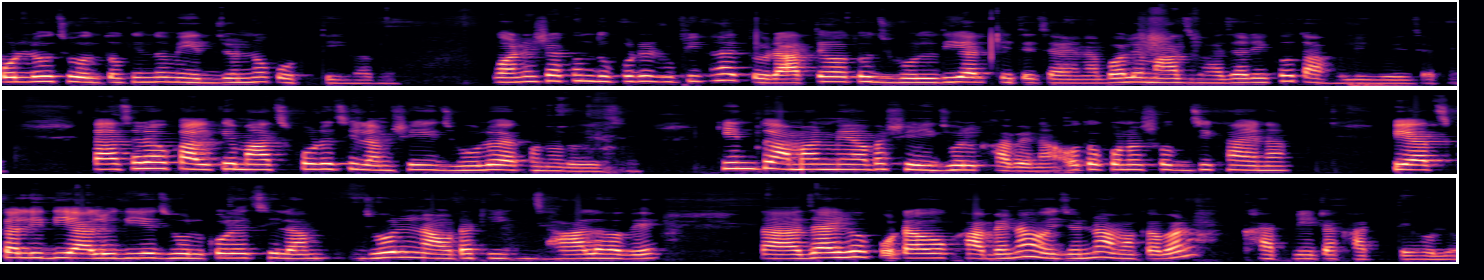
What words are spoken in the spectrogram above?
করলেও চলতো, কিন্তু মেয়ের জন্য করতেই হবে। গণেশ এখন দুপুরে রুটি খায় তো, রাতে অত ঝোল দিয়ে আর খেতে চায় না। বলে, মাছ ভাজা রেখো, তাহলেই হয়ে যাবে। তাছাড়াও কালকে মাছ করেছিলাম, সেই ঝোলও এখনও রয়েছে। কিন্তু আমার মেয়ে আবার সেই ঝোল খাবে না, ও তো কোনো সবজি খায় না। পেঁয়াজ, কালি দিয়ে আলু দিয়ে ঝোল করেছিলাম। ঝোল না, ওটা ঠিক ঝাল হবে। তা যাই হোক ওটাও খাবে না, ওই জন্য আমাকে আবার খাটনিটা খাটতে হলো।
